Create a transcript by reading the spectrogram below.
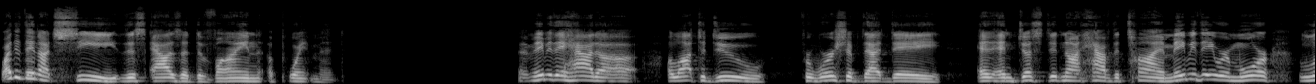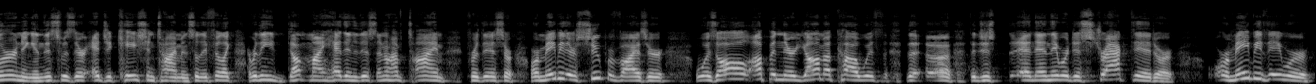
Why did they not see this as a divine appointment? Maybe they had a, a lot to do for worship that day and, and just did not have the time. Maybe they were more learning and this was their education time. And so they feel like I really need to dump my head into this. I don't have time for this. Or, or maybe their supervisor was all up in their yarmulke with the, uh, the just, and, and they were distracted. Or, or maybe they were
